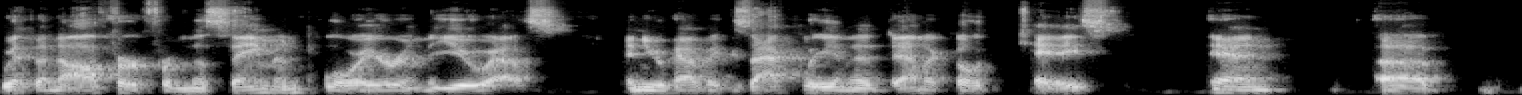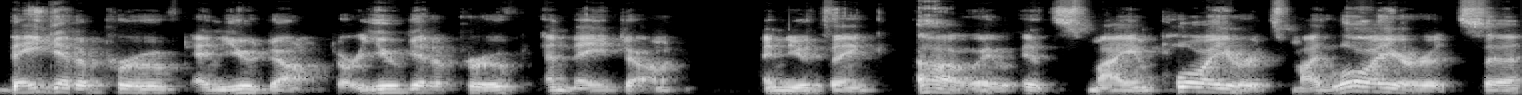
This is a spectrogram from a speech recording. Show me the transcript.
with an offer from the same employer in the US, and you have exactly an identical case, and uh, they get approved and you don't, or you get approved and they don't. And you think, oh, it's my employer, it's my lawyer, it's uh,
